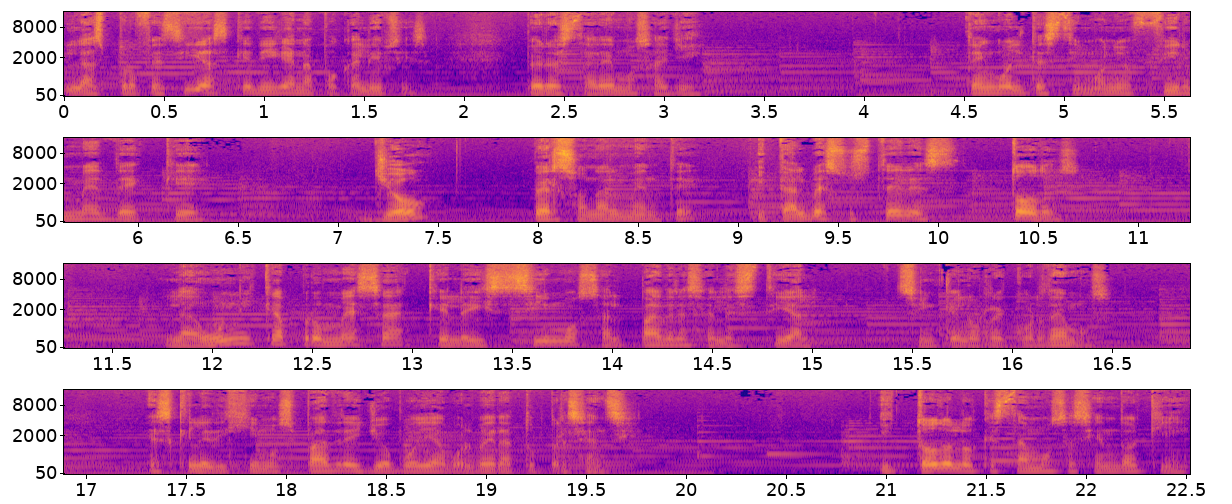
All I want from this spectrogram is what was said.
las profecías que digan Apocalipsis, pero estaremos allí. Tengo el testimonio firme de que yo, personalmente, y tal vez ustedes, todos, la única promesa que le hicimos al Padre Celestial, sin que lo recordemos, es que le dijimos, Padre, yo voy a volver a tu presencia. Y todo lo que estamos haciendo aquí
